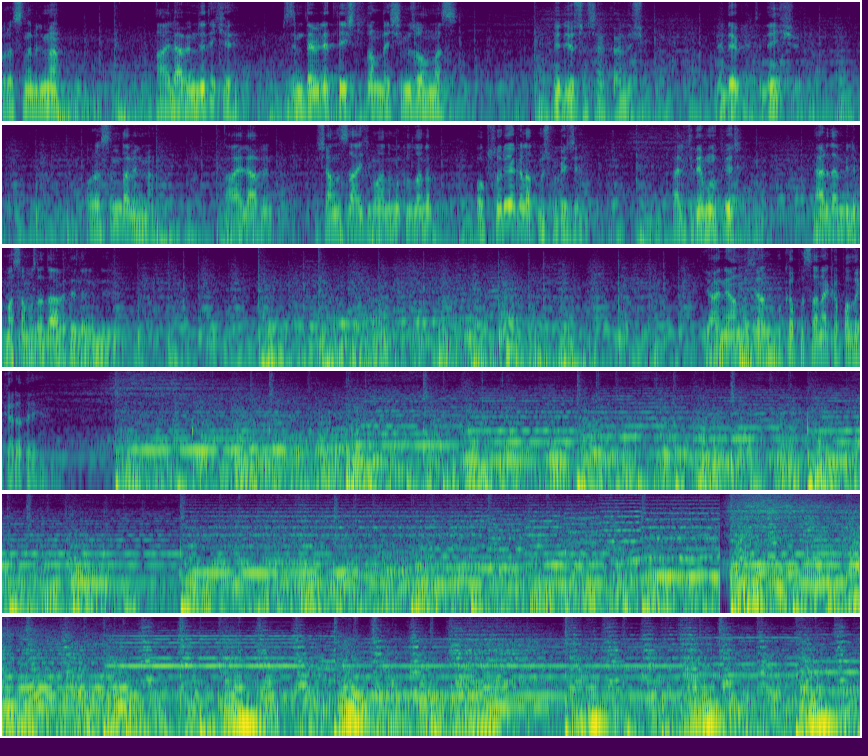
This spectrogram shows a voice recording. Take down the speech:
Orasını bilmem. Nail abim dedi ki bizim devletle iş tutan da işimiz olmaz. Ne diyorsun sen kardeşim? Ne devleti, ne işi? Orasını da bilmem. Nail abim nişanlısı Hakim Hanım'ı kullanıp boksörü yakalatmış bu gece. Belki de muhbir. Nereden bilip masamıza davet edelim dedi. Yani anlayacağın bu kapı sana kapalı Karadayı.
